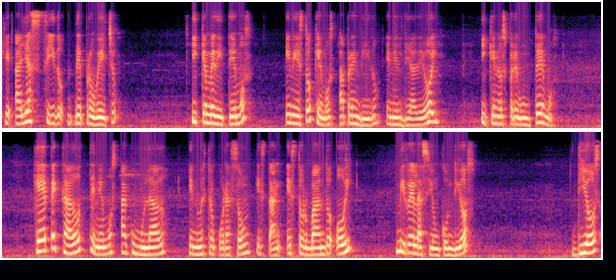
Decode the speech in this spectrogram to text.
que haya sido de provecho y que meditemos en esto que hemos aprendido en el día de hoy y que nos preguntemos, ¿qué pecado tenemos acumulado en nuestro corazón que están estorbando hoy mi relación con Dios? ¿Dios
